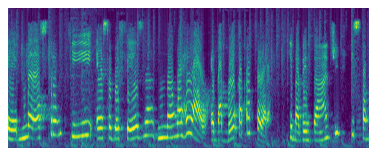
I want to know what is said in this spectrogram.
é, mostram que essa defesa não é real, é da boca para fora. Que, na verdade, estão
